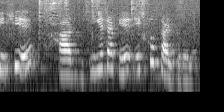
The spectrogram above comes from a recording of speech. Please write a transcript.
মিশিয়ে আর ঝিঙেটাকে একটু ফ্রাই করে নেব।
